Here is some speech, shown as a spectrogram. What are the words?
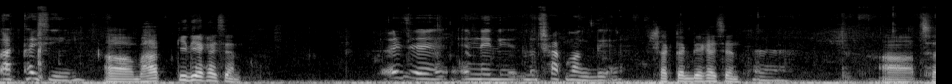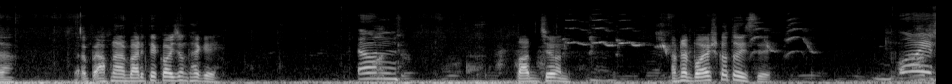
ভাত খাইছি। ভাত কি দিয়ে খাইছেন? এই যে এমনি শাক মাখ দিয়ে। শাক টাক দিয়ে খাইছেন? হ্যাঁ। আচ্ছা। আপনার বাড়িতে কয়জন থাকে? পাঁচজন? আপনার বয়স কত হয়েছে বয়স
